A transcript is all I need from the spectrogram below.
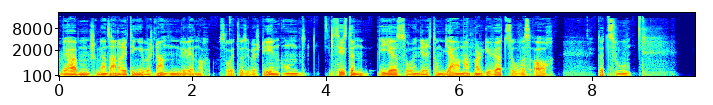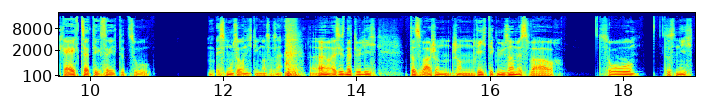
wir haben schon ganz andere Dinge überstanden, wir werden auch so etwas überstehen und es dann eher so in die Richtung, ja, manchmal gehört sowas auch dazu. Gleichzeitig sage ich dazu, es muss auch nicht immer so sein. Ähm, es ist natürlich, das war schon, schon richtig mühsam, es war auch so, dass nicht,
